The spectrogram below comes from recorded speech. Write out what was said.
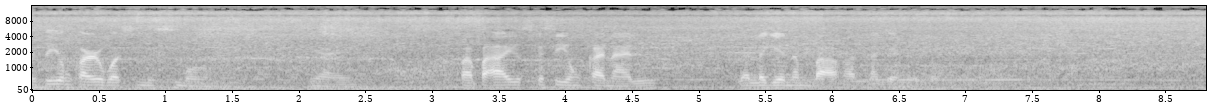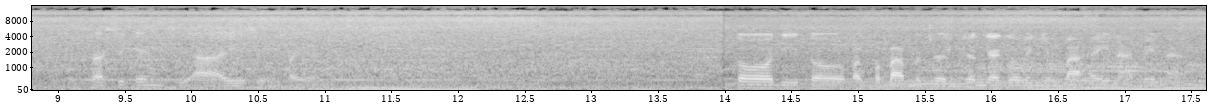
Ito yung car wash mismo. Yan. Papaayos kasi yung kanal. Lalagyan ng bakal na ganito. So, as you can see, aayusin pa yan ito dito, pagbaba mo dyan, dyan gagawin yung bahay namin na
